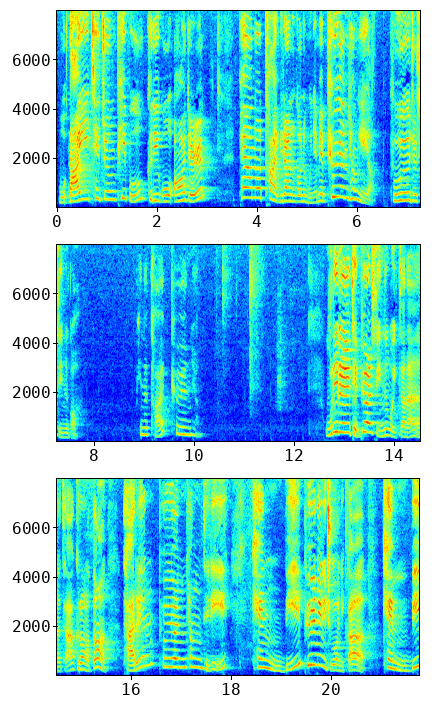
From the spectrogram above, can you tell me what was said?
뭐 나이 체중 피부 그리고 other phenotype이라는 거는 뭐냐면 표현형이에요. 보여줄 수 있는 거. phenotype 표현형. 우리를 대표할 수 있는 거 있잖아. 자, 그런 어떤 다른 표현형들이 can be 표현형이 주어니까 can be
